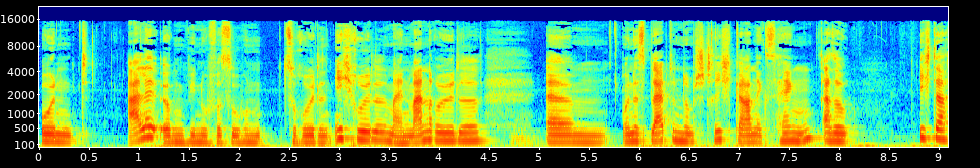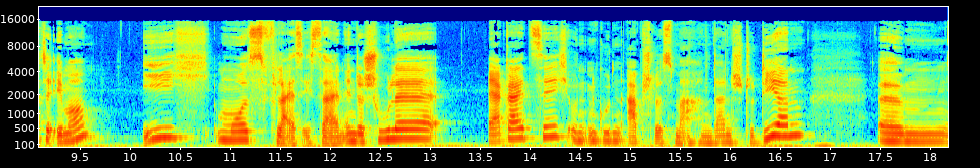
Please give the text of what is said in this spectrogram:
und alle irgendwie nur versuchen zu rödeln. Ich rödel, mein Mann rödel ähm, und es bleibt unterm Strich gar nichts hängen. Also ich dachte immer, ich muss fleißig sein, in der Schule ehrgeizig und einen guten Abschluss machen, dann studieren. Ähm,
